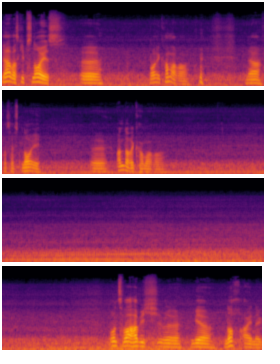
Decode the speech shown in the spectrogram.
Ja, was gibt's Neues? Äh, Neue Kamera. ja, was heißt neu? Äh, andere Kamera. Und zwar habe ich äh, mir noch eine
